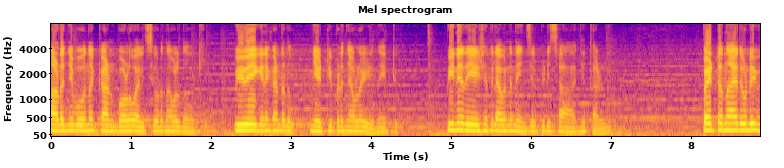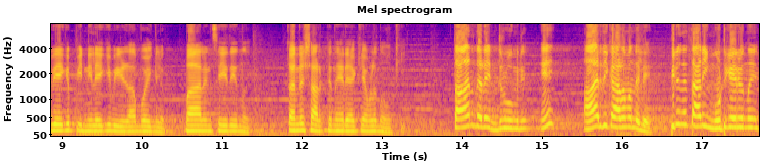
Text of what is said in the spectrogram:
അടഞ്ഞു പോകുന്ന കൺബോള വലിച്ചു തുറന്ന് അവൾ നോക്കി. വിവേകിനെ കണ്ടതും ഞെട്ടിപ്പിടഞ്ഞ് അവൾ എഴുന്നേറ്റു. പിന്നെ ദേഷ്യത്തിൽ അവനെ നെഞ്ചിൽ പിടിച്ച് ആഞ്ഞു തള്ളി. പെട്ടെന്നായതുകൊണ്ട് വിവേക് പിന്നിലേക്ക് വീഴാൻ പോയെങ്കിലും ബാലൻസ് ചെയ്ത് നിന്ന് തന്റെ ഷർട്ട് നേരെയാക്കി അവളെ നോക്കി. താനെന്താടെ എന്റെ റൂമിൽ ഏ? ആരതി കാണാൻ വന്നില്ലേ? പിന്നെ താൻ ഇങ്ങോട്ട് കയറി വന്ന്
